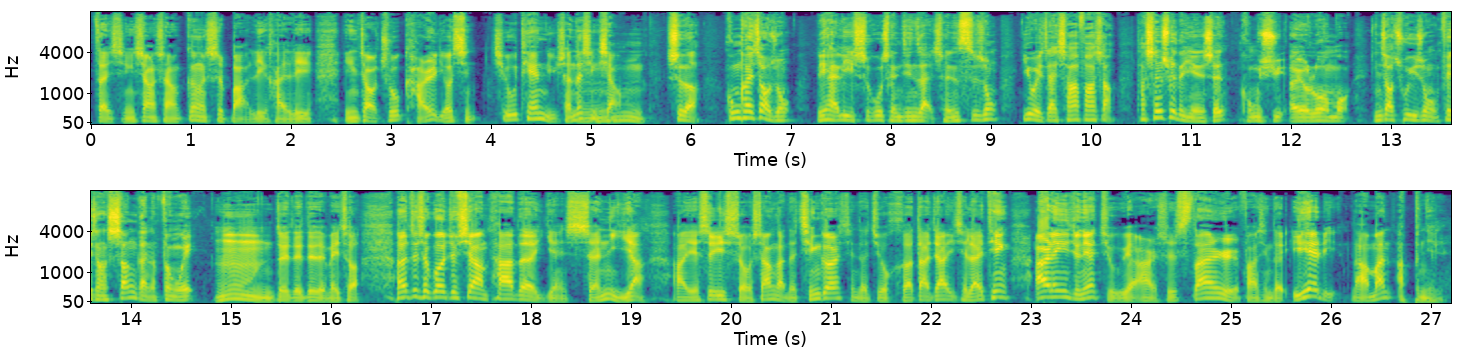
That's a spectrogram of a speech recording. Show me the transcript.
在形象上更是把李海利营造出卡日有醒秋天女神的形象。嗯，是的，公开照中，李海莉似乎沉浸在沉思中，依偎在沙发上，她深邃的眼神空虚而又落寞，营造出一种非常伤感的氛围。嗯，对对对对，没错。啊，这首歌就像他的眼神一样啊，也是一首伤感的情歌。现在就和大家一起来听，二零一九年九月二十三日发行的《夜里나만아프니》。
